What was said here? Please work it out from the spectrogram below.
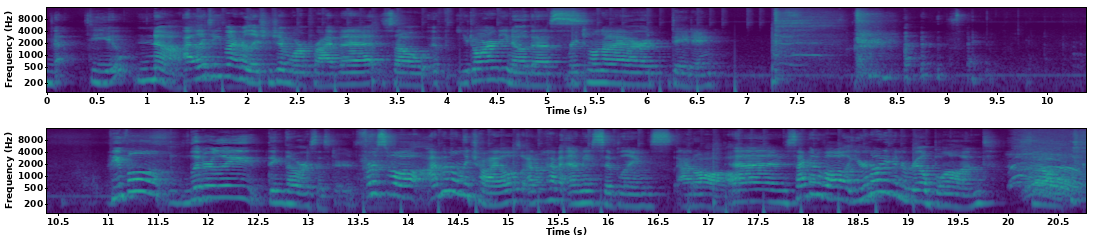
No. Do you? No. I like to keep my relationship more private, so if you don't already know this, Rachel and I are dating. People literally think that we're sisters. First of all, I'm an only child. I don't have any siblings at all. And second of all, you're not even a real blonde. So.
